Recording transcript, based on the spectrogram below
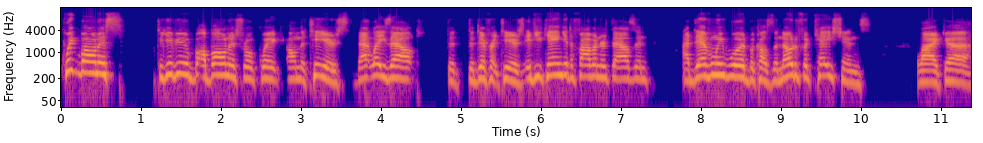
quick bonus to give you a bonus real quick on the tiers that lays out the, the different tiers. If you can get to 500,000, I definitely would because the notifications like uh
